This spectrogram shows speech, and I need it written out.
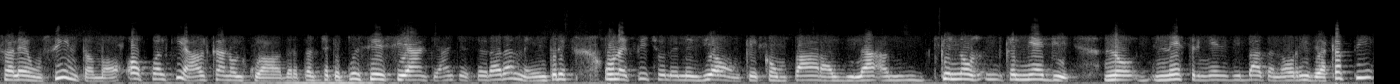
se è un sintomo o qualche altro hanno il quadro, perché poi si è anche, anche se raramente, una piccola lesione che compara al di là, che, no, che il miedi, no, nostri miedi di base non arriva a capire,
